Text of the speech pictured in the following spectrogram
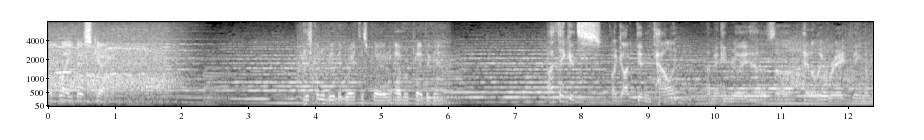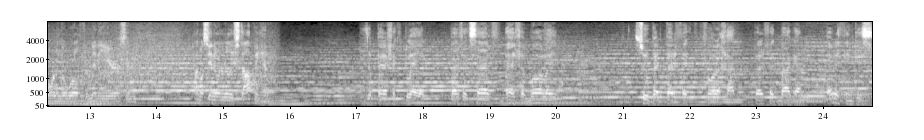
to play this game. He's going to be the greatest player ever played the game. I think it's a God-given talent. I mean, he really has uh, handled it great, being number one in the world for many years, and I don't see anyone really stopping him. A perfect player. Perfect serve, perfect volley, super perfect forehand, perfect backhand. Everything is,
